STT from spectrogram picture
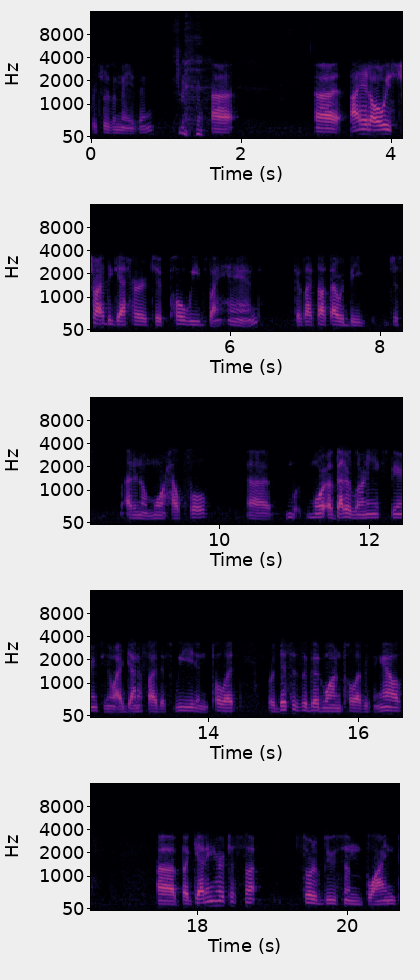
which was amazing. uh, uh, I had always tried to get her to pull weeds by hand because I thought that would be just I don't know more helpful, uh, m- more a better learning experience. You know, identify this weed and pull it, or this is a good one, pull everything else. Uh, but getting her to so, sort of do some blind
